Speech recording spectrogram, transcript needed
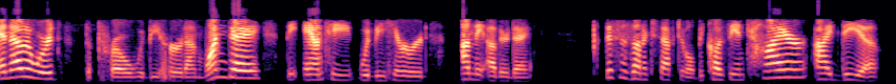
In other words, the pro would be heard on one day, the anti would be heard on the other day. This is unacceptable because the entire idea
